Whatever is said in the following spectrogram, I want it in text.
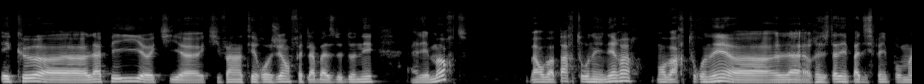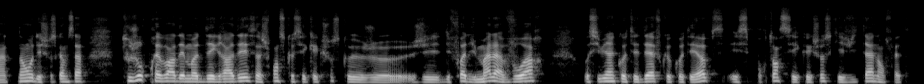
et que euh, l'API euh, qui, euh, qui, va interroger en fait la base de données, elle est morte, bah, on va pas retourner une erreur. On va retourner le résultat n'est pas disponible pour maintenant ou des choses comme ça. Toujours prévoir des modes dégradés, ça je pense que c'est quelque chose que j'ai des fois du mal à voir aussi bien côté dev que côté ops et pourtant c'est quelque chose qui est vital en fait.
